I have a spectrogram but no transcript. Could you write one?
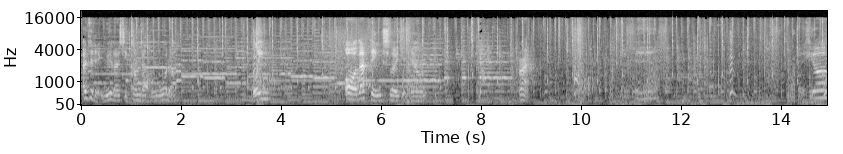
I didn't realize it comes out the water. Boing. Oh, that thing slows it down. Alright. Here.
